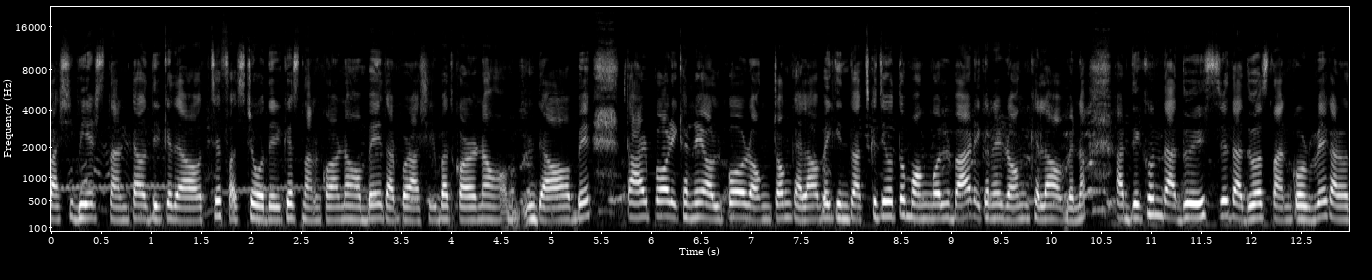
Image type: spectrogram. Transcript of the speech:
বাসি বিয়ের স্নানটা ওদেরকে দেওয়া হচ্ছে। ফার্স্টে ওদেরকে স্নান করানো হবে, তারপর আশীর্বাদ করানো দেওয়া হবে। তারপর এখানে অল্প রং টং খেলা হবে, কিন্তু আজকে যেহেতু মঙ্গলবার, এখানে রং খেলা হবে না। আর দেখুন, দাদু এসছে, দাদুও স্নান করবে, কারণ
